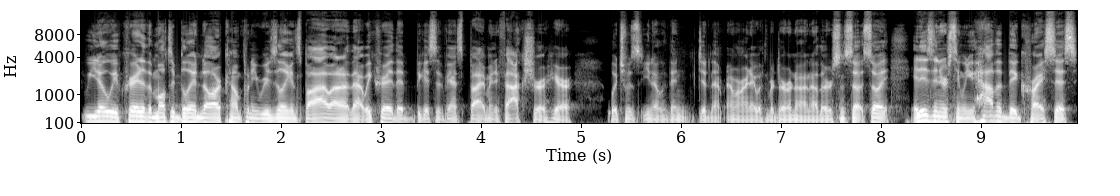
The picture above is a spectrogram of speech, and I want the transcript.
you know, we've created the multi-billion dollar company Resilience Bio. Out of that, we created the biggest advanced bio manufacturer here, which was, you know, then did an mRNA with Moderna and others. And so, so it, it is interesting when you have a big crisis,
